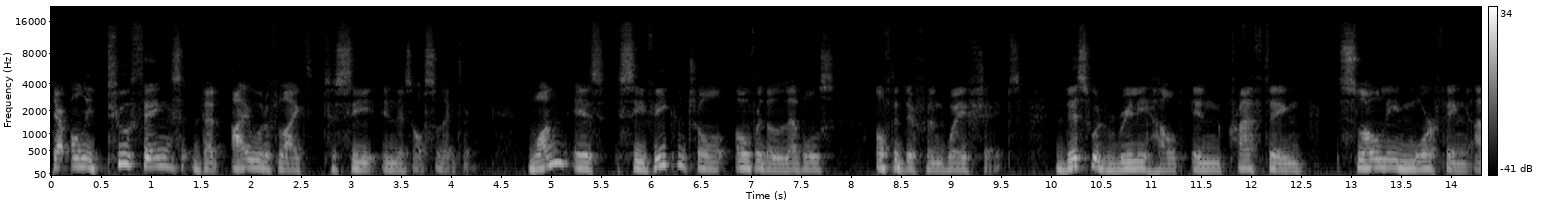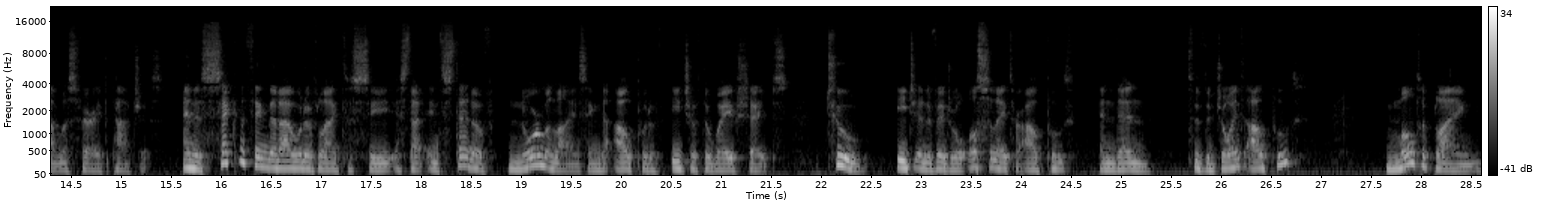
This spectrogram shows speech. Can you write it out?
There are only two things that I would have liked to see in this oscillator. One is CV control over the levels of the different wave shapes. This would really help in crafting slowly morphing atmospheric patches. And the second thing that I would have liked to see is that instead of normalizing the output of each of the wave shapes to each individual oscillator output and then to the joint output, multiplying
